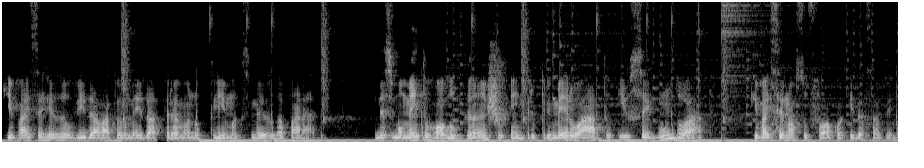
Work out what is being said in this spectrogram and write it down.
que vai ser resolvida lá pelo meio da trama no clímax mesmo da parada. Nesse momento rola o gancho entre o primeiro ato e o segundo ato, que vai ser nosso foco aqui dessa vez.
